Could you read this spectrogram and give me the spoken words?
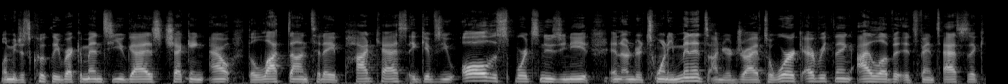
let me just quickly recommend to you guys checking out the Locked On Today podcast. It gives you all the sports news you need in under 20 minutes on your drive to work, everything. I love it. It's fantastic.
